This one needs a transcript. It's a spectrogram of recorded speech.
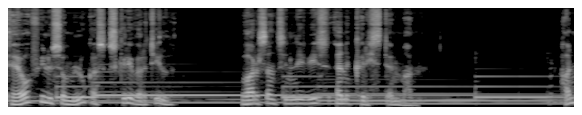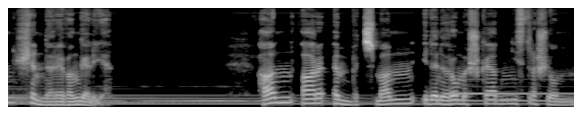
Teofilus som Lukas skriver til, var sannsynligvis en kristen mann. Han kjenner evangeliet. Han er embetsmann i den romerske administrasjonen.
